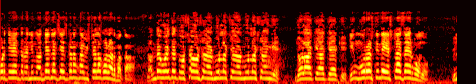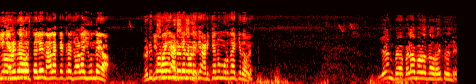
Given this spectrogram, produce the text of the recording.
ಕೊಡ್ತೀವಿ ಅಂತಾರೆ. ನಿಮ್ ಹದಿನೈದು ಲಕ್ಷ ಇಸ್ಕೊಳಕ್ ನಾವ್ ಇಷ್ಟೆಲ್ಲ ಗೋಳಾಡ್ಬೇಕಾ? ನಂದೇ ಹೋಯ್ತೈತೆ ವರ್ಷ ವರ್ಷ ಎರಡ್ ಮೂರ್ ಲಕ್ಷ ಎರಡ್ ಮೂರ್ ಲಕ್ಷ ಹಂಗೆ. ಜೋಳ ಹಾಕಿ ಹಾಕಿ ಹಾಕಿ. ಈಗ ಮೂರ್ ವರ್ಷದಿಂದ ಎಷ್ಟ್ ಲಾಸ ಇರ್ಬೋದು? ಇಲ್ಲ ಎರಡನೇ ವರ್ಷದಲ್ಲಿ ನಾಲ್ಕು ಎಕರೆ ಜೋಳ ಇವಂದೆಯ? ಅಡಿಕೆ ನೋಡಕ್ಕೆ ಅಡಿಕೆನೂ ಮುರಿದಾಕಿದಾವೆ. ಏನ್ ಬೆಳೆ ಮಾಡೋದು ನಾವು ರೈತರಲ್ಲಿ?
